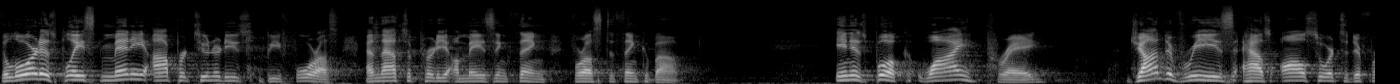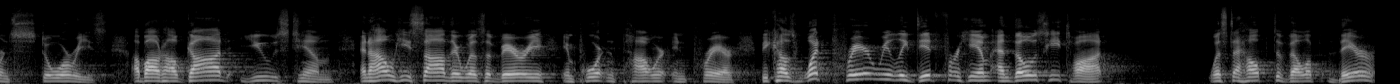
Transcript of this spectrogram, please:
The Lord has placed many opportunities before us, and that's a pretty amazing thing for us to think about. In his book, Why Pray, John DeVries has all sorts of different stories about how God used him and how he saw there was a very important power in prayer. Because what prayer really did for him and those he taught was to help develop their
